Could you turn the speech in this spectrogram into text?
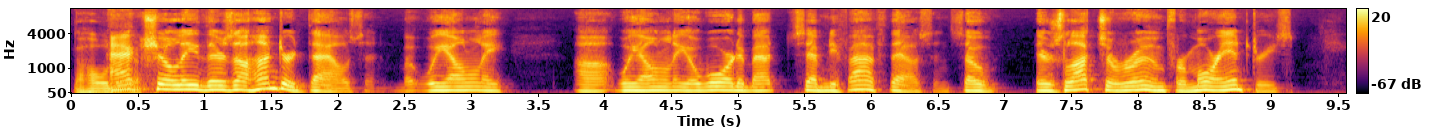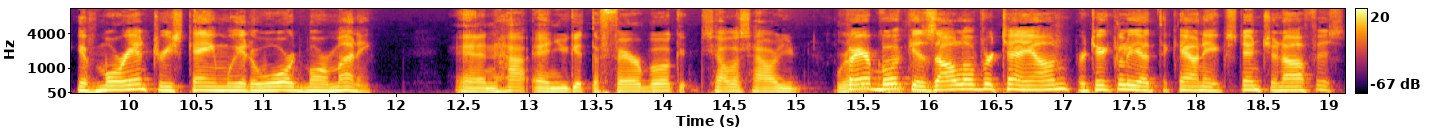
the whole. deal. Actually, there's a hundred thousand, but we only uh, we only award about seventy five thousand. So there's lots of room for more entries. If more entries came, we'd award more money. and how and you get the fair book. Tell us how you. really Fair book is all over town, particularly at the county extension office,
